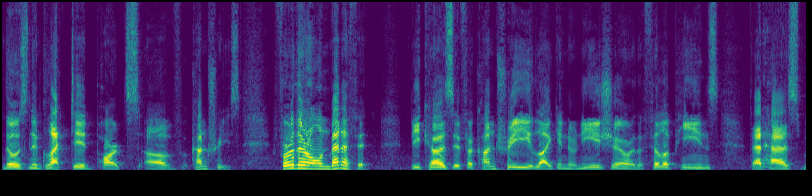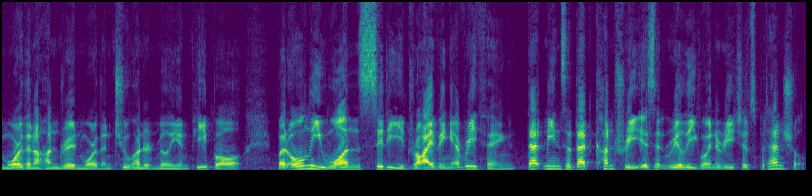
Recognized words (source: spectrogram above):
those neglected parts of countries for their own benefit. Because if a country like Indonesia or the Philippines that has more than 100, more than 200 million people, but only one city driving everything, that means that that country isn't really going to reach its potential.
